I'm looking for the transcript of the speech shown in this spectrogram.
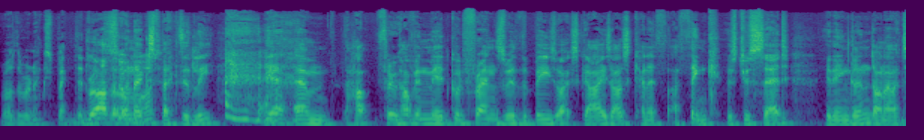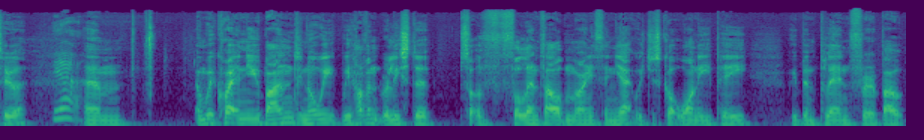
Rather unexpectedly. rather somewhat. unexpectedly. yeah, um, ha- through having made good friends with the Beeswax guys, as Kenneth, I think, has just said in England on our tour. Yeah. Um, and we're quite a new band, you know. We we haven't released a sort of full length album or anything yet. We've just got one EP. We've been playing for about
